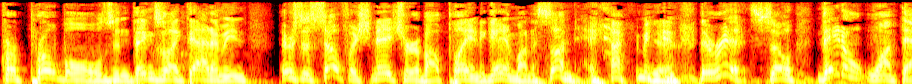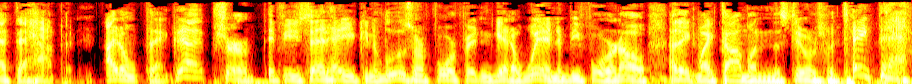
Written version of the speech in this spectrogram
for Pro Bowls and things like that. I mean, there's a selfish nature about playing a game on a Sunday. I mean, Yeah. there is. So they don't want that to happen. I don't think. Yeah, sure. If you said, hey, you can lose or forfeit and get a win and be 4 0, I think Mike Tomlin and the Steelers would take that.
